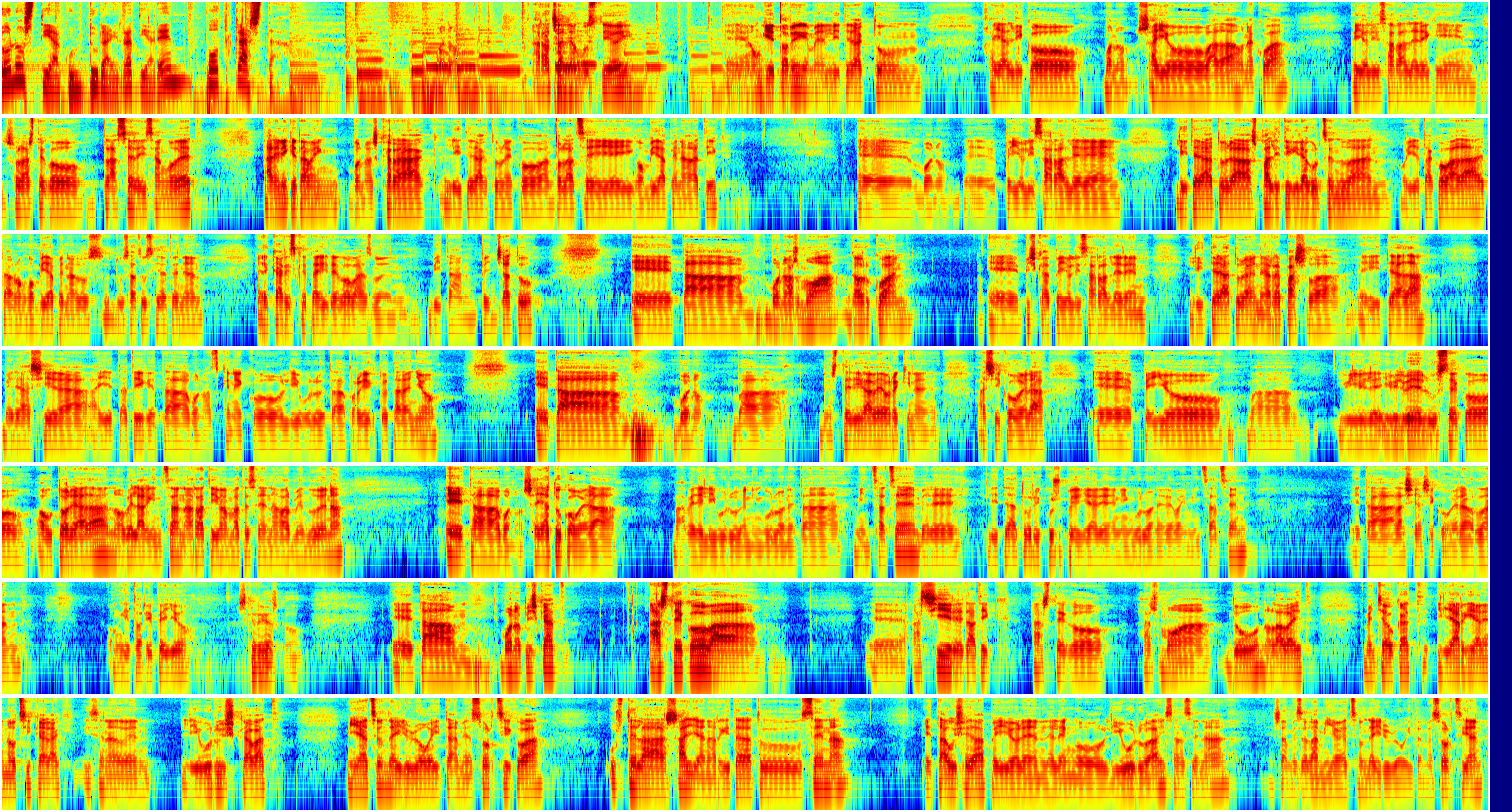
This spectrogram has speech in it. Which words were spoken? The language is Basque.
Donostia Kultura Irratiaren podcasta. Bueno, arratsaldean guztioi, eh, ongi etorri hemen literaktun jaialdiko, bueno, saio bada honakoa, Peio Lizarralderekin solasteko plazera izango dut. Eta lehenik eta bain, bueno, eskerrak literaktuneko antolatzei gonbidapenagatik. E, bueno, e, Peio Lizarralderen literatura aspalditik irakurtzen dudan hoietako bada, eta horon gonbidapena luz, luzatu zidatenean elkarrizketa egiteko, ba ez nuen bitan pentsatu. Eta, bueno, asmoa gaurkoan, e, pixkat Peio Lizarralderen literaturaren errepasoa egitea da, bere hasiera haietatik eta bueno, azkeneko liburu eta proiektuetaraino eta bueno, ba, besterik gabe horrekin hasiko gera e, peio ba, ibilbide luzeko autorea da, novela gintza, narratiban batez ere nabarmendu dena eta bueno, saiatuko gera ba, bere liburuen inguruan eta mintzatzen, bere literatur ikuspegiaren inguruan ere bai mintzatzen, eta alaxe hasiko gera, orduan, ongi etorri peio. Eskerrik asko. Eta, bueno, pixkat, azteko, ba, e, asieretatik azteko asmoa dugu, nolabait, bentsaukat, ilargiaren otzikarak izena duen liburu bat, milatzen da irurogeita emezortzikoa, ustela sailan argitaratu zena, eta hau da peioren lehengo liburua izan zena, esan bezala mila da irurogeita mezortzian,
